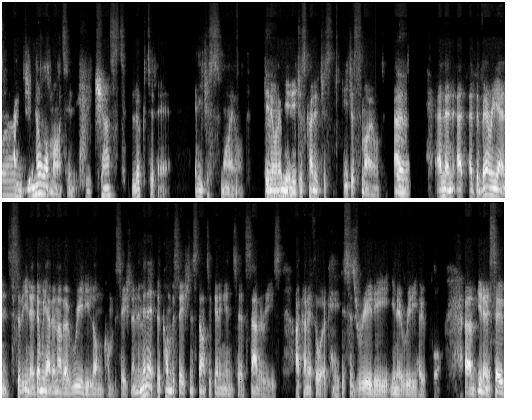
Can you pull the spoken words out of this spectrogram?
Wow. And do you know what, Martin? He just looked at it and he just smiled. Do you know what I mean? He just kind of just he just smiled. And and then at, at the very end, sort of, you know, then we had another really long conversation. And the minute the conversation started getting into salaries, I kind of thought, okay, this is really, you know, really hopeful. Um, you know, so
